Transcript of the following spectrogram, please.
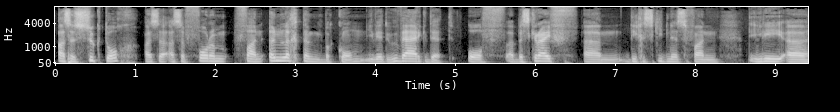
as 'n soektog, as 'n as 'n vorm van inligting bekom. Jy weet, hoe werk dit? Of uh, beskryf ehm um, die geskiedenis van hierdie 'n uh,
